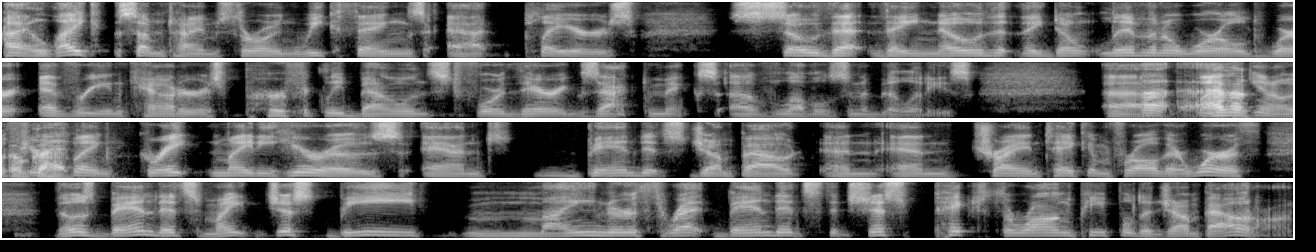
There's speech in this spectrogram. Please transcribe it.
I like sometimes throwing weak things at players so that they know that they don't live in a world where every encounter is perfectly balanced for their exact mix of levels and abilities. Uh, uh, like, a, you know, if oh, you're playing great mighty heroes and bandits jump out and and try and take them for all they're worth, those bandits might just be minor threat bandits that just picked the wrong people to jump out on.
